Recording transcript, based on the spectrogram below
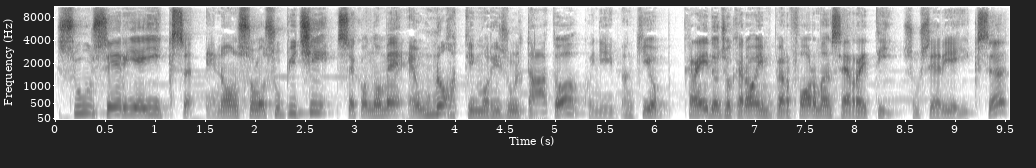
su Serie X e non solo su PC, secondo me è un ottimo risultato. Quindi anch'io credo giocherò in performance RT su Serie X.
